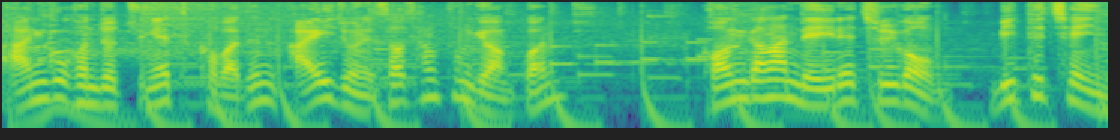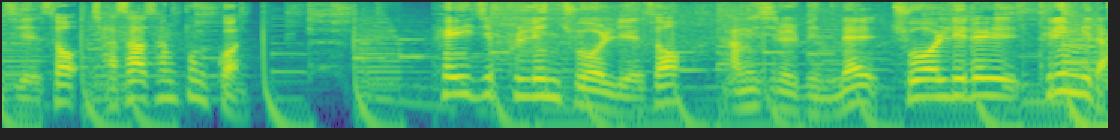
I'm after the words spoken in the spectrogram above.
안구 건조증에 특허받은 아이존에서 상품 교환권 건강한 내일의 즐거움 미트 체인지에서 자사 상품권 페이지 풀린 주얼리에서 당신을 빛낼 주얼리를 드립니다.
